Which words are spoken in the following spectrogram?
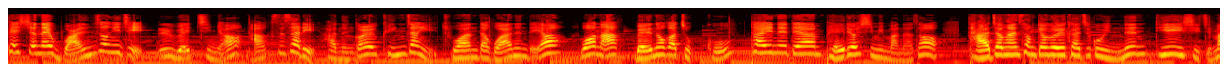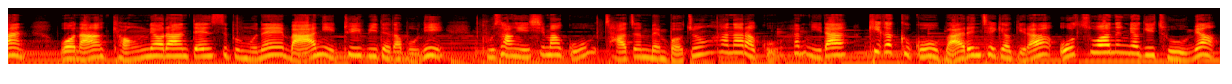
패션의 완성이지를 외치며 악세사리 하는 걸 굉장히 좋아한다고 하는데요. 워낙 매너가 좋고 타인에 대한 배려심이 많아서 다정한 성격을 가지고 있는 디에잇이지만 워낙 격렬한 댄스 부문에 많이 투입이 되다 보니 부상이 심하고 잦은 멤버 중 하나라고 합니다. 키가 크고 마른 체격이라 옷 소화 능력이 좋으며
